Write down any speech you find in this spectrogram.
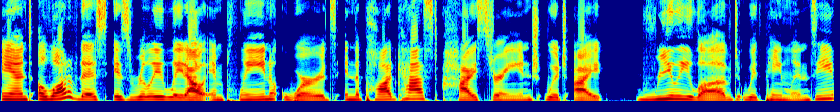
And a lot of this is really laid out in plain words in the podcast High Strange, which I really loved with Payne Lindsay.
